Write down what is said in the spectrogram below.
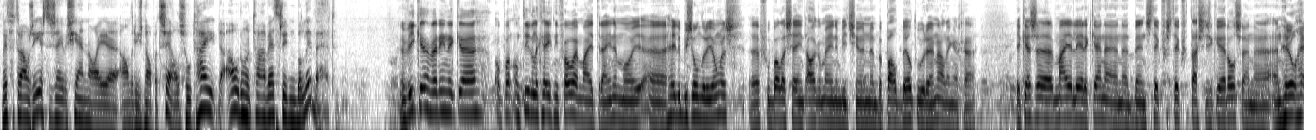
Laten we trouwens eerst eens even zien naar uh, Andries Noppert zelfs. Hoe hij de oude twee wedstrijden belibben heeft. Een weekend waarin ik eh, op een ontiegelijk heeg niveau heb mij trainen. Mooi, eh, hele bijzondere jongens. Eh voetballers zijn in het algemeen een beetje een, bepaald beeld hoe. Ik heb ze mij leren kennen en het ben stuk voor stuk fantastische kerels. En eh, een heel he-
